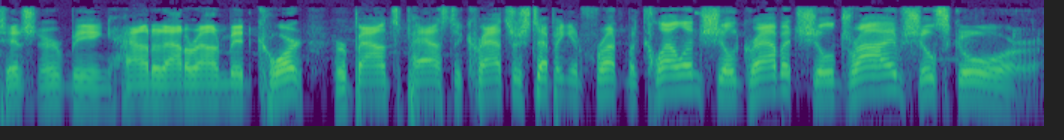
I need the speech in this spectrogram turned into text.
Tinchner being hounded out around midcourt. Her bounce pass to Kratzer stepping in front. McClellan, she'll grab it, she'll drive, she'll score.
